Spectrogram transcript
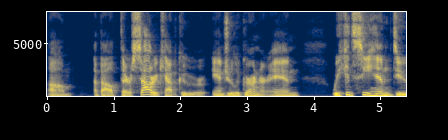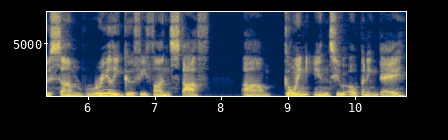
um, about their salary cap guru, Andrew Lugerner. And we could see him do some really goofy, fun stuff um, going into opening day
